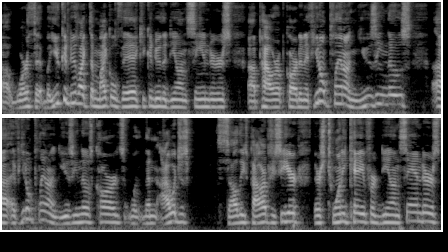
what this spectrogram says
uh, worth it. But you can do like the Michael Vick, you can do the Deion Sanders uh, power up card, and if you don't plan on using those, uh, if you don't plan on using those cards, well, then I would just sell these power ups. You see here, there's 20k for Deion Sanders.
